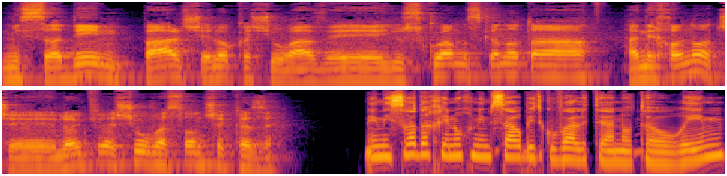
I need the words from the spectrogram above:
מהמשרדים פעל שלא קשורה ויוסקו המסקנות הנכונות, שלא יקרה שוב אסון שכזה. ממשרד החינוך נמסר בתגובה לטענות ההורים,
